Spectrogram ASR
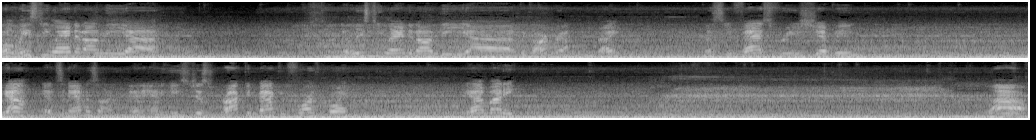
Well, at least he landed on the. Uh, at least he landed on the uh, the guardrail, right? Let's see, fast free shipping. Yeah, it's an Amazon. And, and he's just rocking back and forth, boy. Yeah, buddy. Wow.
